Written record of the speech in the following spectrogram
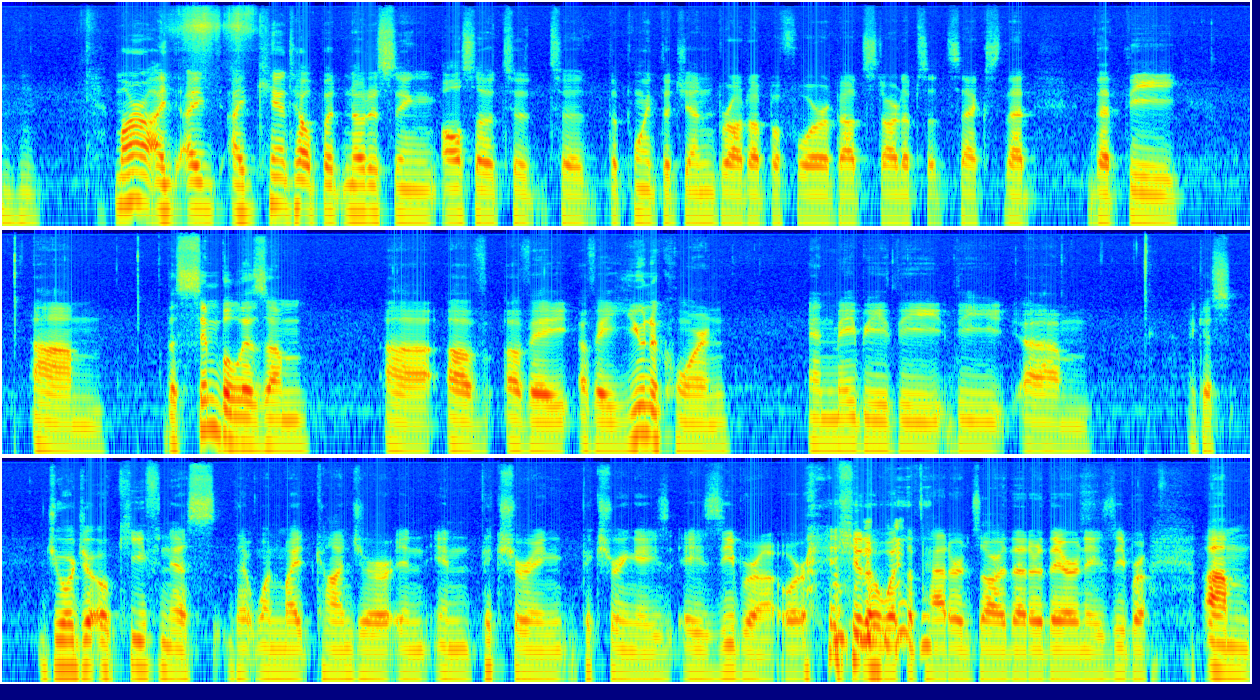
Mm-hmm. Mara, I, I, I can't help but noticing also to, to the point that Jen brought up before about startups at sex that that the um, the symbolism uh, of of a of a unicorn, and maybe the the um, I guess Georgia O'Keeffe-ness that one might conjure in, in picturing picturing a, a zebra or you know what the patterns are that are there in a zebra. Um,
